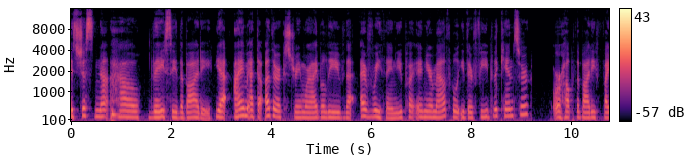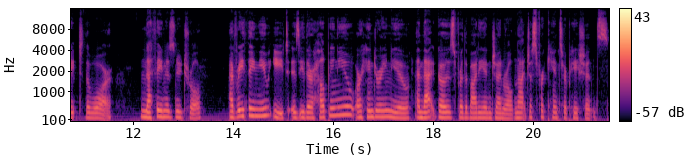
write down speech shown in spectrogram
It's just not how they see the body. Yet I'm at the other extreme where I believe that everything you put in your mouth will either feed the cancer or help the body fight the war. Nothing is neutral. Everything you eat is either helping you or hindering you, and that goes for the body in general, not just for cancer patients.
